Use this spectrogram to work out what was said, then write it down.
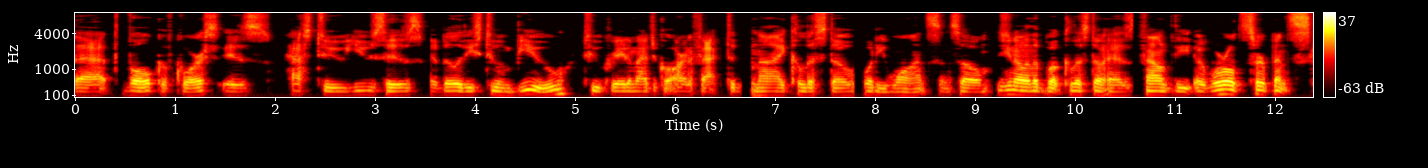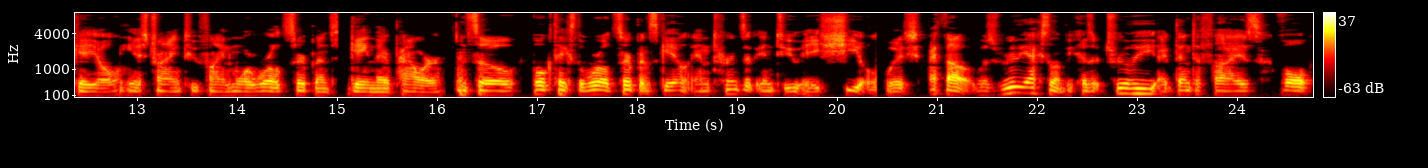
that Volke, of course, is has to use his abilities to imbue to create a magical artifact to deny Callisto what he wants. And so, as you know in the book, Callisto has found the a world serpent scale. He is trying to find more world serpents gain their power. And so Volke takes the world serpent scale and turns it into a shield, which I thought was really excellent because it truly identifies Volke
